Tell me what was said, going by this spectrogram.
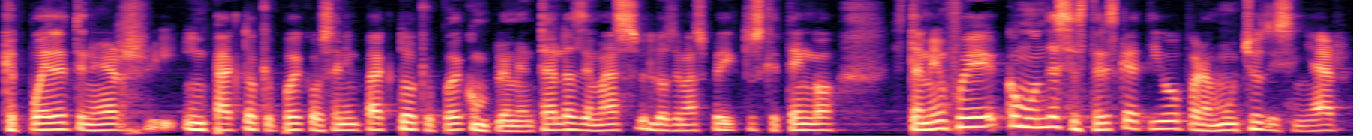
que puede tener impacto, que puede causar impacto, que puede complementar las demás, los demás proyectos que tengo. También fue como un desestrés creativo para muchos diseñar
